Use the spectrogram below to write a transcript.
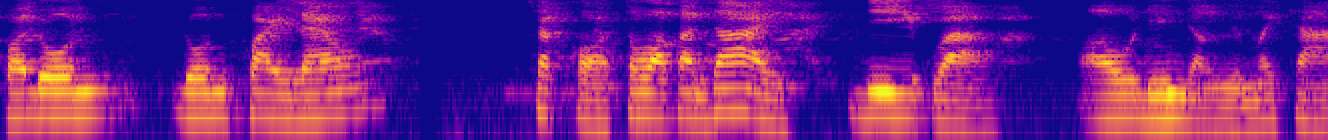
พอโดนโดนไฟแล้ว จะก่อตัวกันได้ดีกว่า เอาดินอย่างอื่นมาใช้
